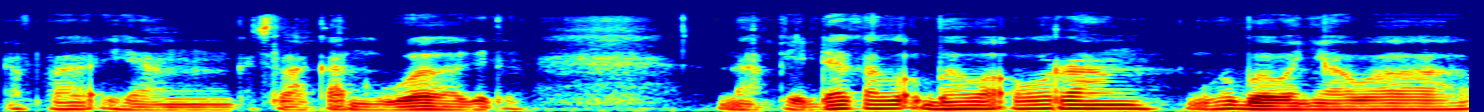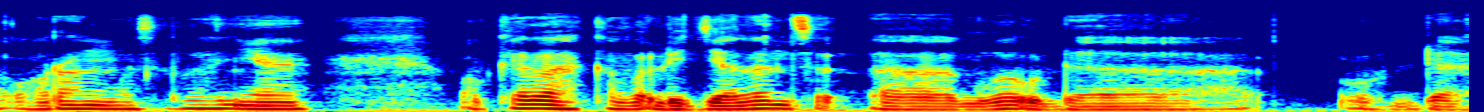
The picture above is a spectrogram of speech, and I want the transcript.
apa yang kecelakaan gue gitu. Nah beda kalau bawa orang. Gue bawa nyawa orang masalahnya. Oke okay lah kalau di jalan uh, eh, gue udah udah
